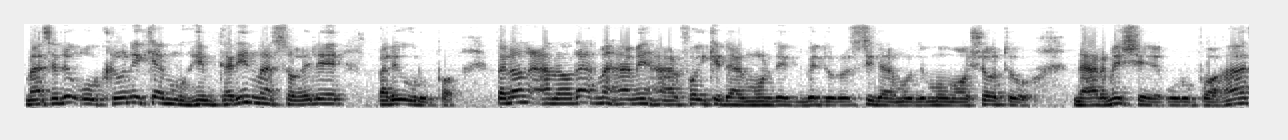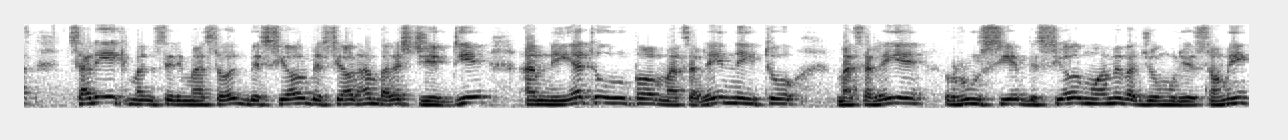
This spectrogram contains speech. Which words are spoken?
مسئله اوکراین که مهمترین مسائل برای اروپا. بنان علیرغم همه حرفایی که در مورد به درستی در مورد مماشات و نرمش اروپا هست سر یک سری مسائل بسیار بسیار هم برایش جدیه. امنیت اروپا مسئله نیتو مسئله روسیه بسیار مهمه و جمهوری اسلامی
